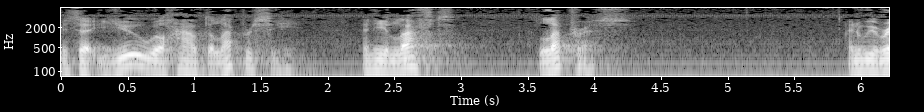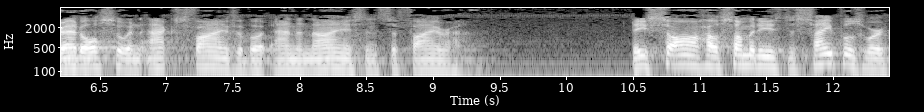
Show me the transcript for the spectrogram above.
is that you will have the leprosy. And he left leprous. And we read also in Acts 5 about Ananias and Sapphira. They saw how some of these disciples were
